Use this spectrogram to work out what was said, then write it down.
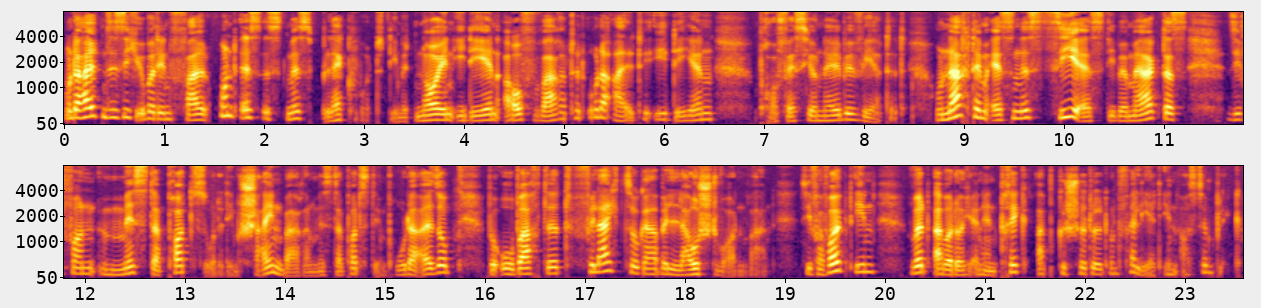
unterhalten sie sich über den Fall und es ist Miss Blackwood, die mit neuen Ideen aufwartet oder alte Ideen professionell bewertet. Und nach dem Essen ist sie es, die bemerkt, dass sie von Mr. Potts oder dem scheinbaren Mr. Potts, dem Bruder also, beobachtet, vielleicht sogar belauscht worden waren. Sie verfolgt ihn, wird aber durch einen Trick abgeschüttelt und verliert ihn aus dem Blick.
